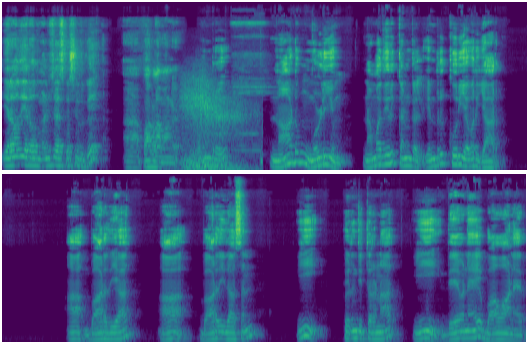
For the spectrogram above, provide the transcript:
இருபது இருபது மல்டிபிள் சாய்ஸ் கொஸ்டின் இருக்குது பார்க்கலாம் வாங்க. இன்று நாடும் மொழியும் நமதிரு கண்கள் என்று கூறியவர் யார்? ஆ பாரதியார். ஆ பாரதிதாசன். இ பெருஞ்சித்திரனார் இ தேவநேய பாவாணர்.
